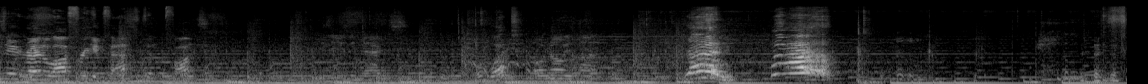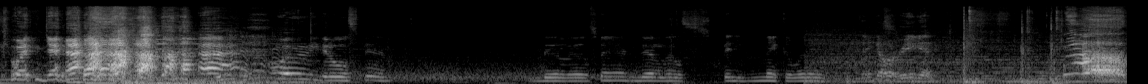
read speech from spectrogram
Right, Caesar run a lot freaking faster than Fox. He's using Max. Oh, what? Oh no, he's not. Run. Ah! Let's go ahead and get Oh, he did a little spin. Did a little spin. Did a little spinny. Make a little. Take out Regan. Ah!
